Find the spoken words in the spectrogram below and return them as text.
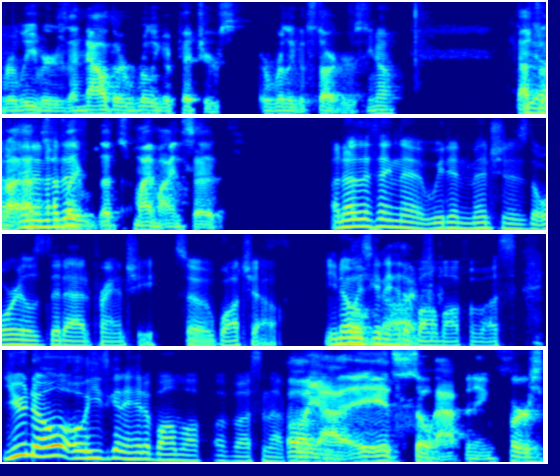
relievers, and now they're really good pitchers or really good starters. You know, that's Yeah, what I that's, another- like, that's my mindset. another thing that we didn't mention is the Orioles did add Franchy. So watch out. You know oh, he's Oh, gonna hit a bomb off of us. You know, oh, he's gonna hit a bomb off of us in that. Oh yeah, inning. it's so happening. First,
